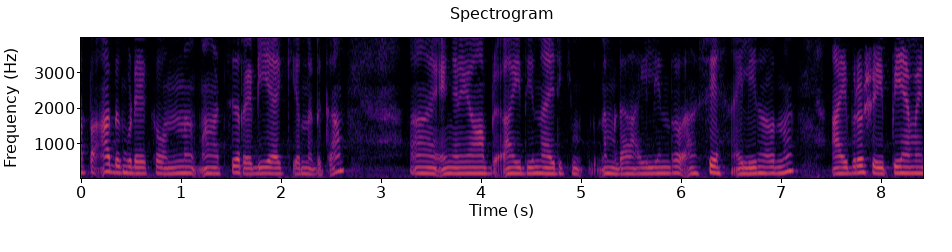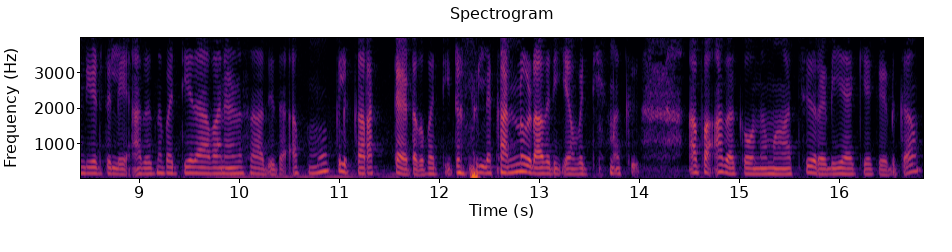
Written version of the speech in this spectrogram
അപ്പോൾ അതും കൂടെയൊക്കെ ഒന്ന് മാച്ച് റെഡിയാക്കി ഒന്ന് എടുക്കാം. ആ, എങ്ങനെയോ ഇതിൽ നിന്നായിരിക്കും നമ്മുടെ ഐലൈനർ ഷേ ഐലൈനർ ഒന്ന് ഐബ്രോ ഷേപ്പ് ചെയ്യാൻ വേണ്ടി എടുത്തില്ലേ? അതൊന്ന് പറ്റിയതാവാനാണ് സാധ്യത. അപ്പം മൂക്കിൽ കറക്റ്റായിട്ട് അത് പറ്റിയിട്ടുണ്ടില്ല. കണ്ണു വിടാതിരിക്കാൻ പറ്റിയ കണക്ക്. അപ്പോൾ അതൊക്കെ ഒന്ന് മാച്ച് റെഡിയാക്കിയൊക്കെ എടുക്കാം.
